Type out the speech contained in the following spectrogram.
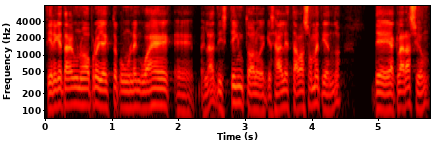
tiene que traer un nuevo proyecto con un lenguaje eh, ¿verdad? distinto a lo que quizás le estaba sometiendo de aclaración,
